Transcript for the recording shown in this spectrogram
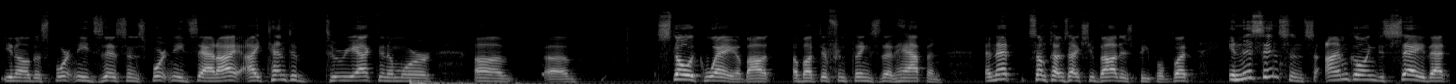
you know, the sport needs this and the sport needs that. I, I tend to, to react in a more uh, uh, stoic way about, about different things that happen. And that sometimes actually bothers people. But in this instance, I'm going to say that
